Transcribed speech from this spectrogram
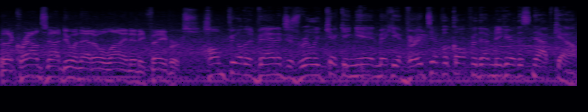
The crowd's not doing that O-line any favors. Home field advantage is really kicking in, making it very difficult for them to hear the snap count.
